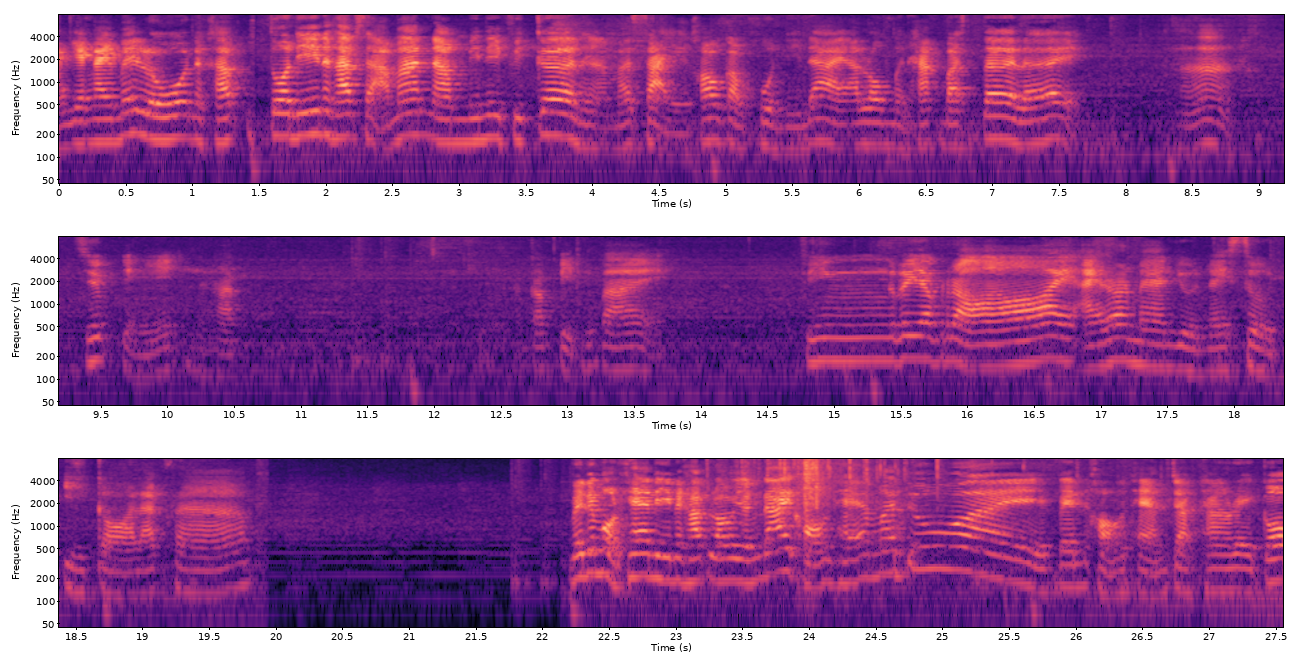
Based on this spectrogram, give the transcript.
กๆยังไงไม่รู้นะครับ ตัวนี้นะครับสามารถนำ minifigure เนี่ยมาใส่เข้ากับหุ่นนี้ได้ อารมณ์เหมือน Hulkbuster เลยอ่าชึบอย่างนี้นะครับ ก็ปิดขึ้นไปฟิงเรียบร้อยไอรอนแมนอยู่ใน suit Igor แล้วครับ ไม่ได้หมดแค่นี้นะครับ เรายังได้ของแถมมาด้วย เป็นของแถมจากทางเลโก้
